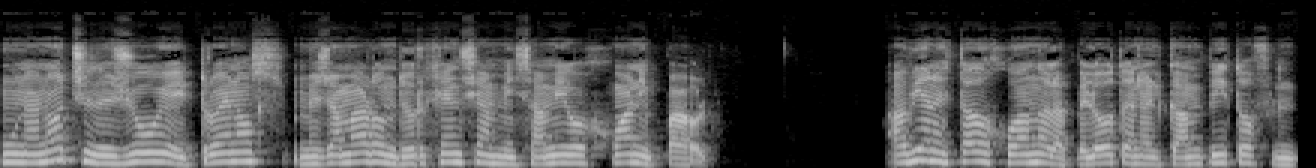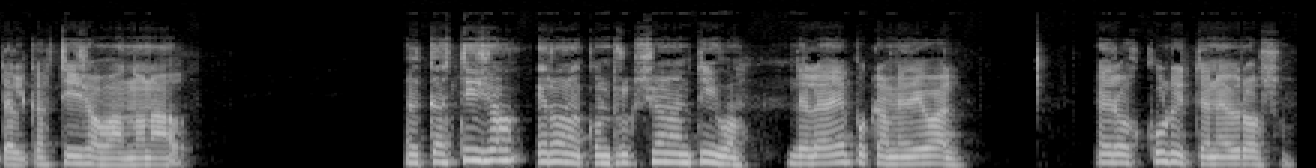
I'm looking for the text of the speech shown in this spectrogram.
Una noche de lluvia y truenos me llamaron de urgencia mis amigos Juan y Pablo. Habían estado jugando a la pelota en el campito frente al castillo abandonado. El castillo era una construcción antigua, de la época medieval. Era oscuro y tenebroso.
